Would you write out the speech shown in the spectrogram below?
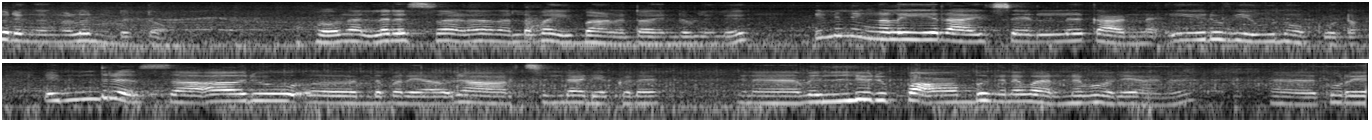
തുരങ്കങ്ങളുണ്ട് കേട്ടോ അപ്പോൾ നല്ല രസമാണ് നല്ല വൈബാണ് കേട്ടോ അതിന്റെ ഉള്ളിൽ ഇനി നിങ്ങൾ ഈ റൈറ്റ് സൈഡിൽ കാണുന്ന ഈ ഒരു വ്യൂ നോക്കൂ കേട്ടോ എന്ത് രസമാണ് ആ ഒരു എന്താ പറയുക ഒരു ആർച്ചിന്റെ അടിയൊക്കെ ഇങ്ങനെ വലിയൊരു പാമ്പ് ഇങ്ങനെ വരണ പോലെയാണ്. കുറേ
